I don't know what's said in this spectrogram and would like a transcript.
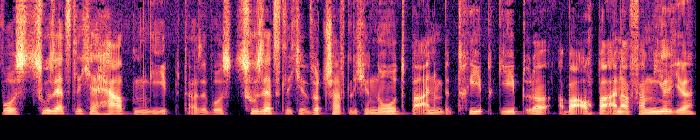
wo es zusätzliche Härten gibt, also wo es zusätzliche wirtschaftliche Not bei einem Betrieb gibt oder aber auch bei einer Familie,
